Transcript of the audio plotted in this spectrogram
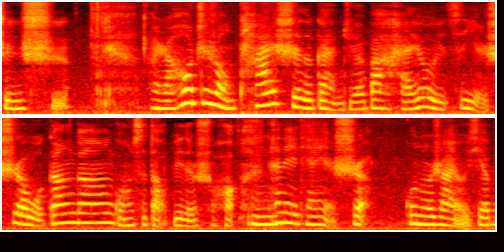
真实，啊，然后这种踏实的感觉吧，还有一次也是我刚刚公司倒闭的时候，他那天也是工作上有一些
